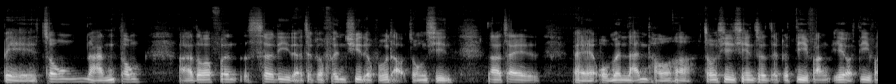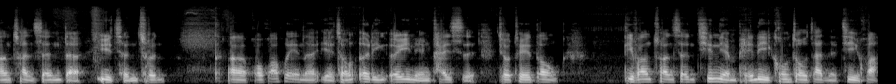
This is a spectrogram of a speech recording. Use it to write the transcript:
北中南东啊都分设立了这个分区的辅导中心。那在诶我们南投哈中心新村这个地方也有地方创生的育成村，呃火花会呢也从二零二一年开始就推动。地方创生青年培力工作站的计划，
